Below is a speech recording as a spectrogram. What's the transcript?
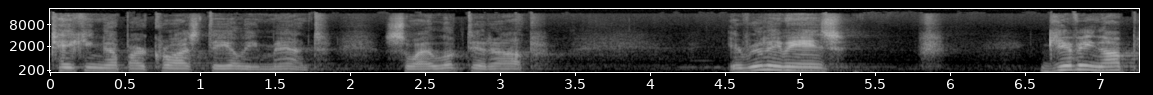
taking up our cross daily meant, so I looked it up. It really means giving up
